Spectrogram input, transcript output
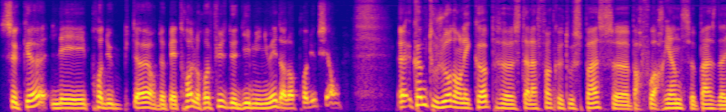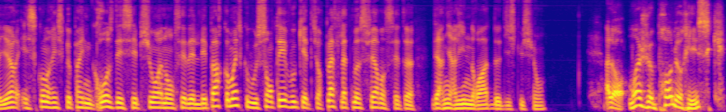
ce que les producteurs de pétrole refusent de diminuer dans leur production. Euh, comme toujours dans les COP, c'est à la fin que tout se passe. Parfois, rien ne se passe d'ailleurs. Est-ce qu'on ne risque pas une grosse déception annoncée dès le départ? Comment est-ce que vous sentez, vous qui êtes sur place, l'atmosphère dans cette dernière ligne droite de discussion? Alors, moi, je prends le risque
